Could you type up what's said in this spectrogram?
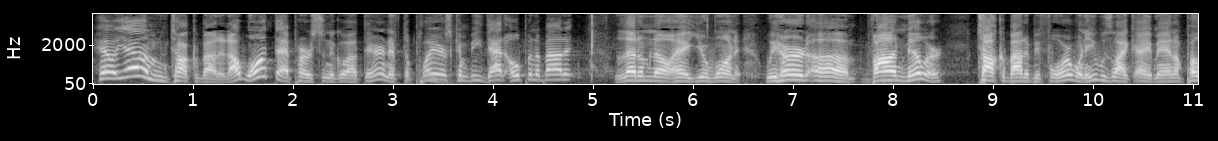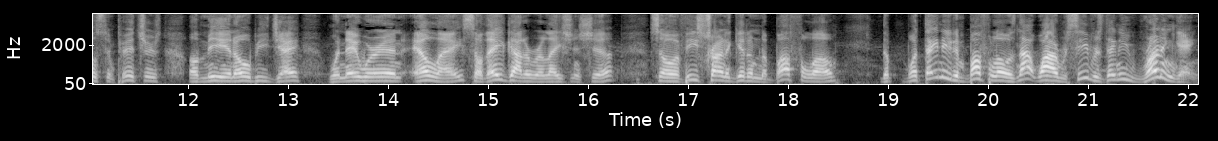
Hell yeah, I'm gonna talk about it. I want that person to go out there, and if the players can be that open about it, let them know, hey, you're wanted. We heard um, Von Miller talk about it before when he was like, hey man, I'm posting pictures of me and OBJ when they were in LA, so they got a relationship. So if he's trying to get them to Buffalo, the, what they need in Buffalo is not wide receivers; they need running game.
